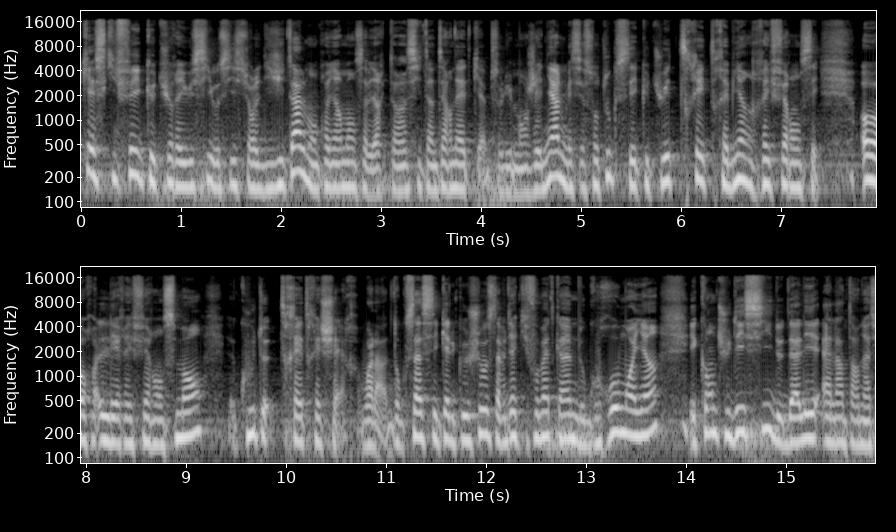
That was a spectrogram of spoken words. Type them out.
qu'est-ce qui fait que tu réussis aussi sur le digital? Bon, premièrement, ça veut dire que tu as un site internet qui est absolument génial, mais c'est surtout que c'est que tu es très très bien référencé. Or, les référencements coûtent très très cher. Voilà. Donc ça, c'est quelque chose. Ça veut dire qu'il faut mettre quand même de gros moyens. Et quand tu décides d'aller à l'international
